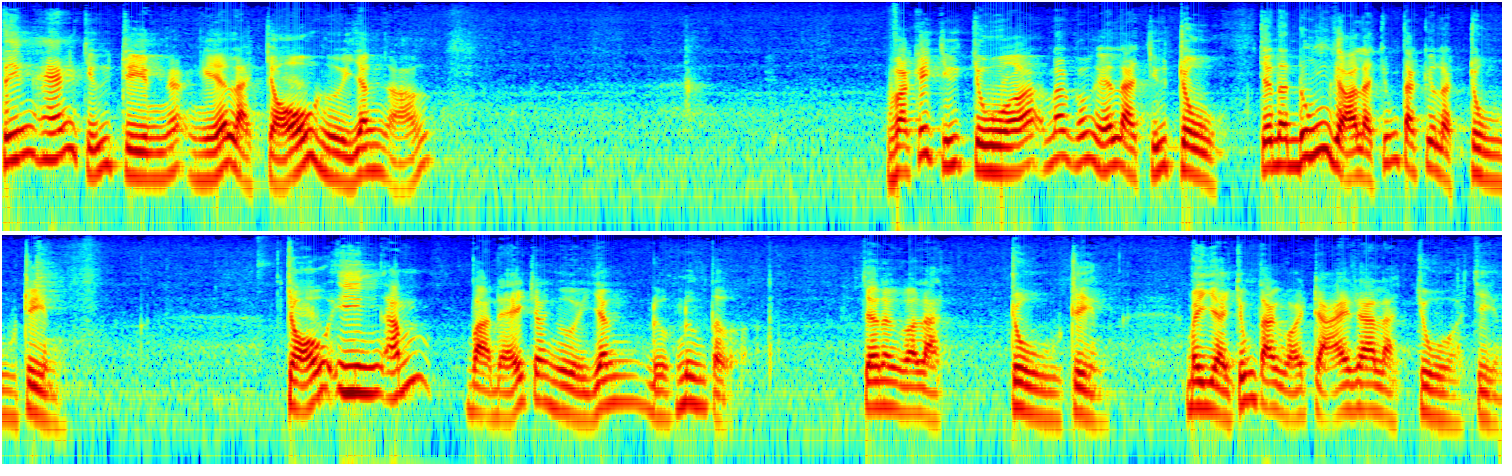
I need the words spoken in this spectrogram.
Tiếng hán chữ triền á, nghĩa là chỗ người dân ở. Và cái chữ chùa á, nó có nghĩa là chữ trù cho nên đúng gọi là chúng ta kêu là trù triền. Chỗ yên ấm và để cho người dân được nương tựa cho nên gọi là trù triền bây giờ chúng ta gọi trại ra là chùa chiền.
